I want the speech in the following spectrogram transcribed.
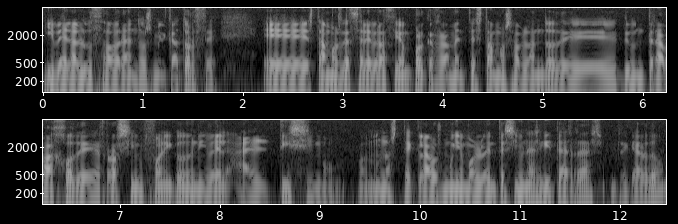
y ve la luz ahora en 2014. Eh, estamos de celebración porque realmente estamos hablando de, de un trabajo de rock sinfónico de un nivel altísimo, con unos teclados muy envolventes y unas guitarras, Ricardo,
